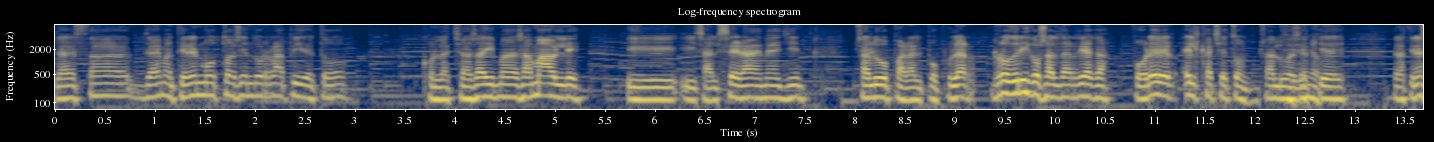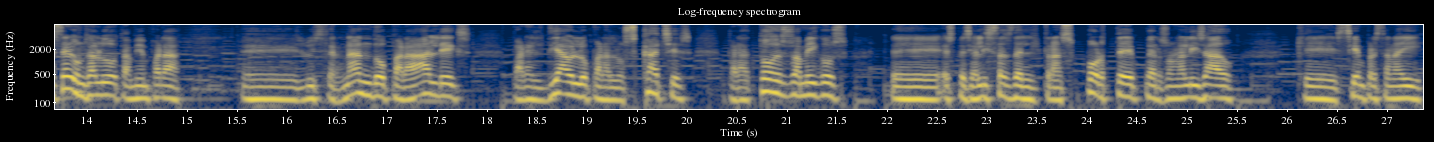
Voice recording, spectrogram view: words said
ya está, ya de mantiene en moto haciendo rap y de todo, con la chaza ahí más amable y, y salsera de Medellín. Un saludo para el popular Rodrigo Saldarriaga, Forever, el cachetón. Un saludo Sí, desde aquí de, de Latina Estéreo. Un saludo también para eh, Luis Fernando, para Alex, para el Diablo, para los Caches, para todos esos amigos eh, especialistas del transporte personalizado que siempre están ahí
